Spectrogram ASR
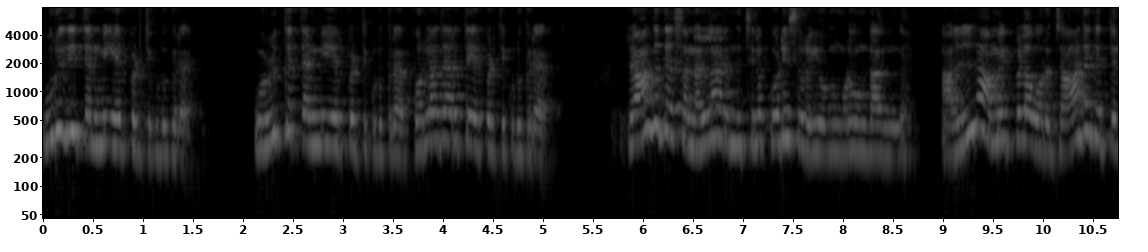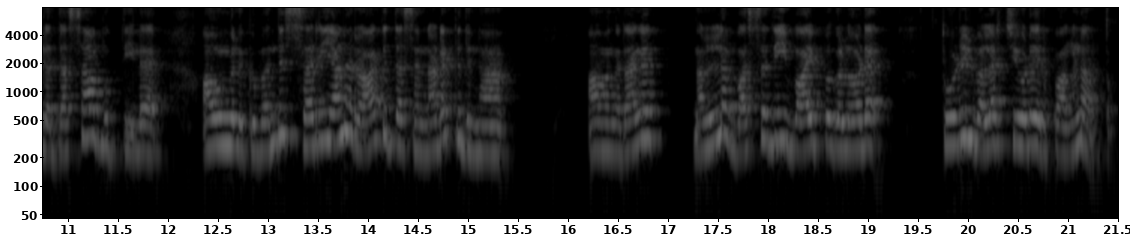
உறுதித்தன்மை ஏற்படுத்தி கொடுக்குறார். ஒழுக்கத்தன்மை ஏற்படுத்தி கொடுக்குறார். பொருளாதாரத்தை ஏற்படுத்தி கொடுக்குறார். ராகு தசை நல்லா இருந்துச்சுன்னா கோடீஸ்வர யோகம் கூட உண்டாகுங்க. நல்ல அமைப்பில் ஒரு ஜாதகத்தில் தசா புத்தியில் அவங்களுக்கு வந்து சரியான ராகு தசை நடக்குதுன்னா அவங்க தாங்க நல்ல வசதி வாய்ப்புகளோட தொழில் வளர்ச்சியோடு இருப்பாங்கன்னு அர்த்தம்.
